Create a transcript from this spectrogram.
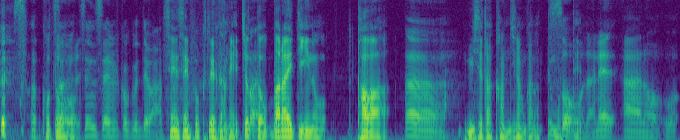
ことを。宣戦布告では宣戦布告というかねちょっとバラエティのパワー見せた感じなのかなって思って。そうだね。あのお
